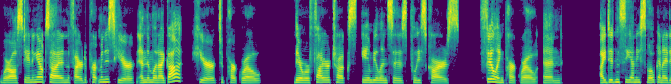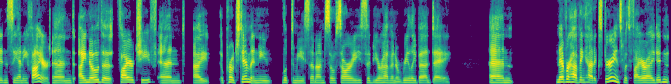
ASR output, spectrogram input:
We're all standing outside and the fire department is here. And then when I got here to Park Row, there were fire trucks, ambulances, police cars filling Park Row. And I didn't see any smoke and I didn't see any fire. And I know the fire chief and I approached him and he looked at me, he said, I'm so sorry. He said, You're having a really bad day. And never having had experience with fire, I didn't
